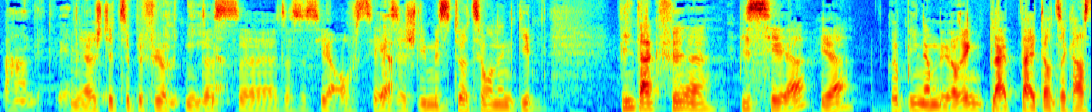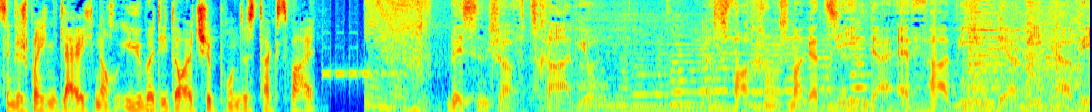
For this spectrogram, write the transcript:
behandelt werden. Ja, steht zu befürchten, dass, äh, dass es hier auch sehr, ja. sehr schlimme Situationen gibt. Vielen Dank für äh, bisher. Ja? Rubina Möhring bleibt weiter unser Gast, denn wir sprechen gleich noch über die deutsche Bundestagswahl. Wissenschaftsradio, das Forschungsmagazin der FH Wien der WKW.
